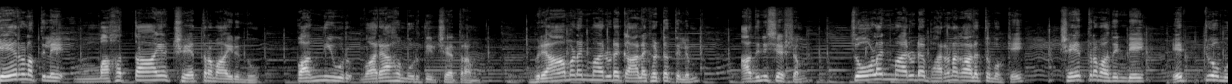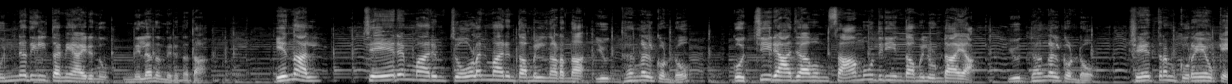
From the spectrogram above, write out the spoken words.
കേരളത്തിലെ മഹത്തായ ക്ഷേത്രമായിരുന്നു പന്നിയൂർ വരാഹമൂർത്തി ക്ഷേത്രം. ബ്രാഹ്മണന്മാരുടെ കാലഘട്ടത്തിലും അതിനുശേഷം ചോളന്മാരുടെ ഭരണകാലത്തുമൊക്കെ ക്ഷേത്രം അതിന്റെ ഏറ്റവും ഉന്നതിയിൽ തന്നെയായിരുന്നു നിലനിന്നിരുന്നത്. എന്നാൽ ചേരന്മാരും ചോളന്മാരും തമ്മിൽ നടന്ന യുദ്ധങ്ങൾ കൊണ്ടോ കൊച്ചി രാജാവും സാമൂതിരിയും തമ്മിലുണ്ടായ യുദ്ധങ്ങൾ കൊണ്ടോ ക്ഷേത്രം കുറെയൊക്കെ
